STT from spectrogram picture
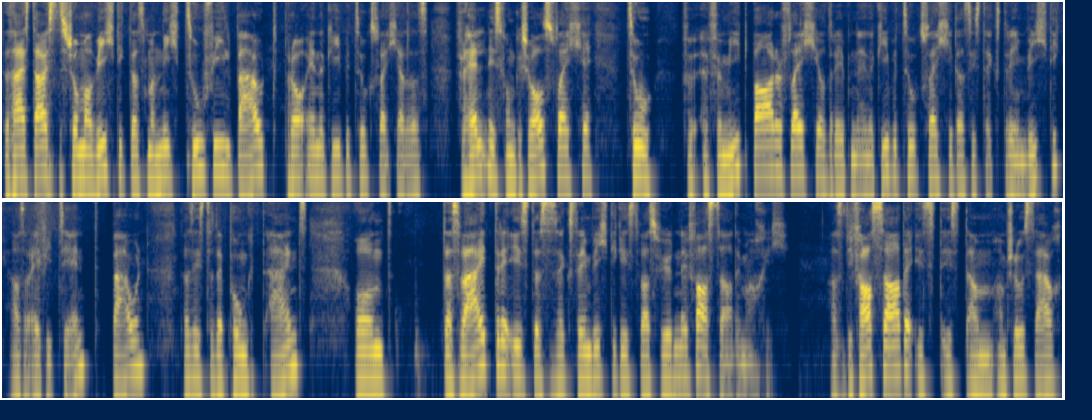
Das heißt, da ist es schon mal wichtig, dass man nicht zu viel baut pro Energiebezugsfläche. Also das Verhältnis von Geschwolfsfläche zu äh, vermietbarer Fläche oder eben Energiebezugsfläche, das ist extrem wichtig. Also effizient bauen, das ist so der Punkt 1. Und das Weitere ist, dass es extrem wichtig ist, was für eine Fassade mache ich. Also die Fassade ist, ist am, am Schluss auch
